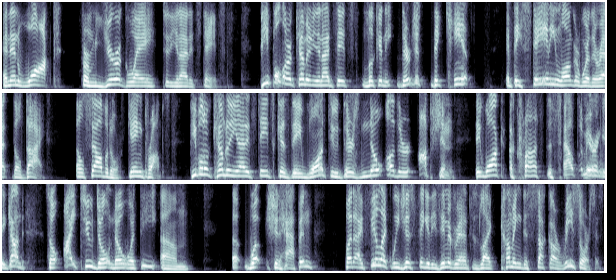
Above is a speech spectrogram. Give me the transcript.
and then walked from Uruguay to the United States people aren't coming to the United States looking, they're just, they can't, if they stay any longer where they're at, they'll die. El Salvador, gang problems. People don't come to the United States because they want to. There's no other option. They walk across the South American continent. So I too don't know what the um uh, what should happen, but I feel like we just think of these immigrants as like coming to suck our resources.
